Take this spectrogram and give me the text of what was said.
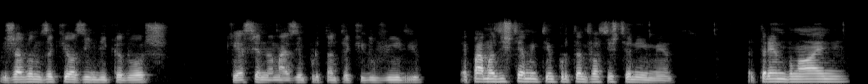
E já vamos aqui aos indicadores, que é a cena mais importante aqui do vídeo. Epá, mas isto é muito importante vocês terem em mente. A trendline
